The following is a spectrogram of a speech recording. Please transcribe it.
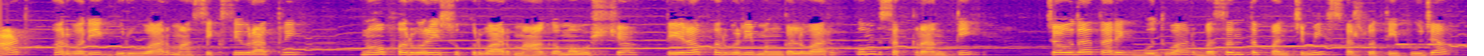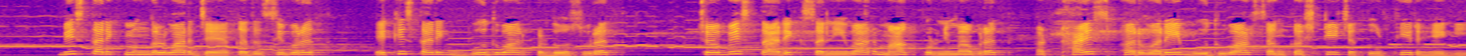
8 फरवरी गुरुवार मासिक शिवरात्रि 9 फरवरी शुक्रवार माघ अमावस्या 13 फरवरी मंगलवार कुंभ संक्रांति 14 तारीख बुधवार बसंत पंचमी, सरस्वती पूजा बीस तारीख मंगलवार जया एकादशी व्रत, इक्कीस तारीख बुधवार प्रदोष व्रत, चौबीस तारीख शनिवार माघ पूर्णिमा व्रत, अट्ठाईस फरवरी बुधवार संकष्टी चतुर्थी रहेगी।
